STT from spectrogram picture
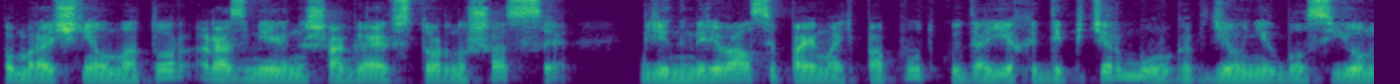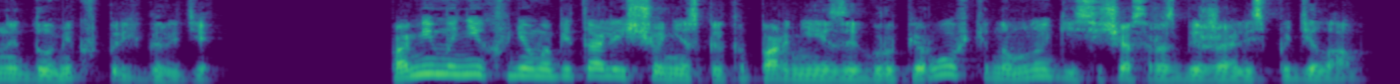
помрачнел мотор, размеренно шагая в сторону шоссе, где намеревался поймать попутку и доехать до Петербурга, где у них был съемный домик в пригороде. Помимо них в нем обитали еще несколько парней из их группировки, но многие сейчас разбежались по делам.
